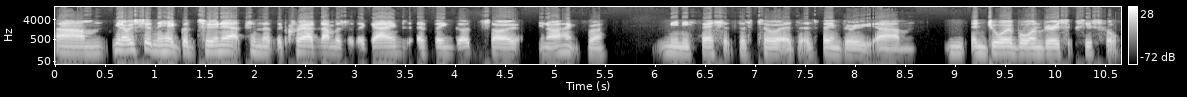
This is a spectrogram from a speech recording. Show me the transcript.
um, you know we've certainly had good turnouts, and that the crowd numbers at the games have been good. So you know I think for many facets this tour, it's, it's been very um, enjoyable and very successful.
